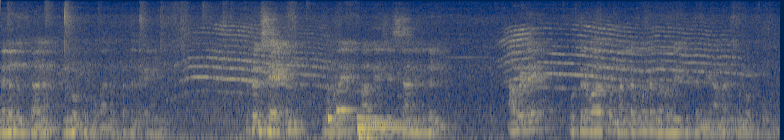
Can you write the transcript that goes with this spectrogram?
നിലനിൽക്കാനും മുന്നോട്ട് പോകാനും ഒക്കെ തന്നെ കഴിയുന്നു തീർച്ചയായിട്ടും നമ്മുടെ പ്രാദേശിക ചാനലുകൾ അവരുടെ ഉത്തരവാദിത്വം നല്ലപോലെ നിറവേറ്റി തന്നെയാണ് മുന്നോട്ട് പോകുന്നത്.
